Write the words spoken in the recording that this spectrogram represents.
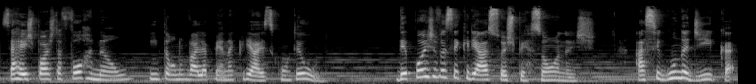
Se a resposta for não, então não vale a pena criar esse conteúdo. Depois de você criar suas personas, a segunda dica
